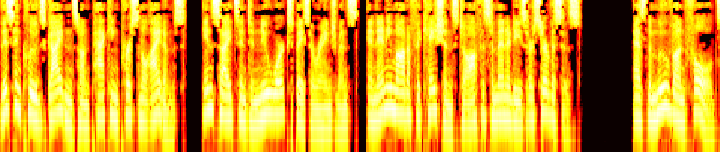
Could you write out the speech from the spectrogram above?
This includes guidance on packing personal items, insights into new workspace arrangements, and any modifications to office amenities or services. As the move unfolds,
